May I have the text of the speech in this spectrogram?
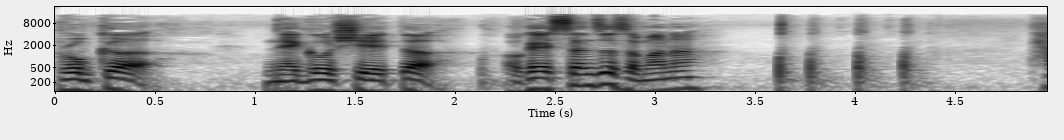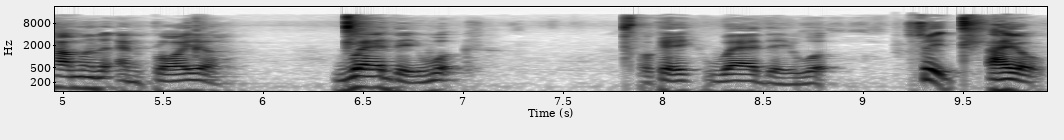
broker、negotiator，OK，甚至什么呢？他们的 employer，where they work，OK，where they work。所以还有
